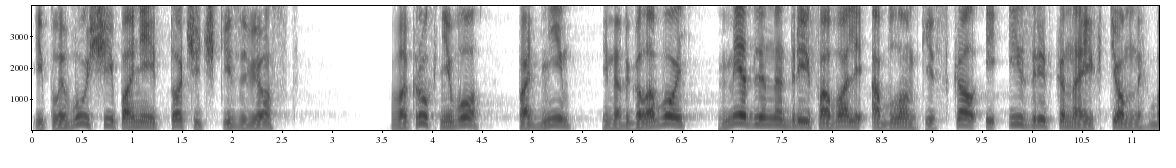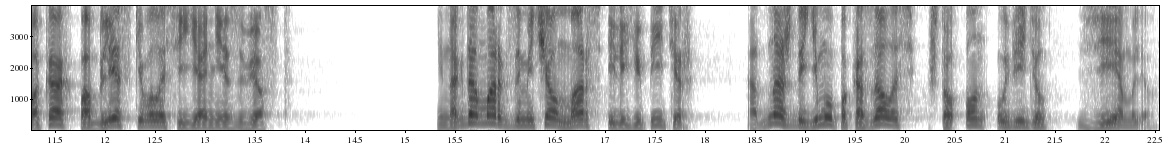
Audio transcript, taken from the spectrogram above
и плывущие по ней точечки звезд. Вокруг него, под ним и над головой медленно дрейфовали обломки скал, и изредка на их темных боках поблескивало сияние звезд. Иногда Марк замечал Марс или Юпитер. Однажды ему показалось, что он увидел Землю.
